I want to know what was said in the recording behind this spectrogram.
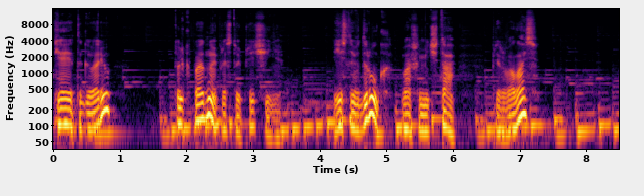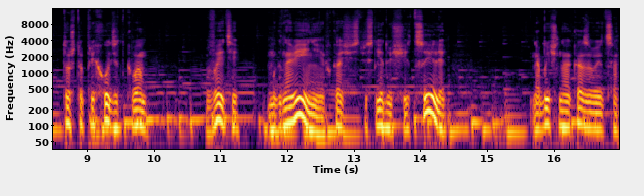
Я это говорю только по одной простой причине – если вдруг ваша мечта прервалась, то, что приходит к вам в эти мгновения в качестве следующей цели, обычно оказывается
